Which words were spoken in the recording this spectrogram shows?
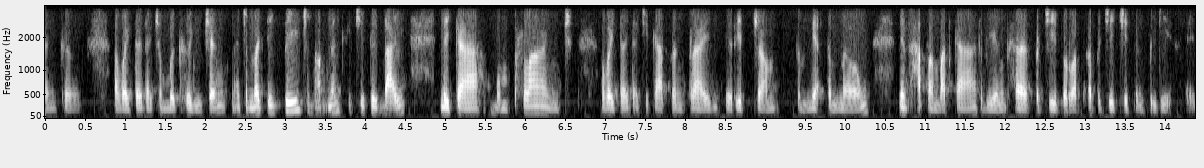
និងគឺអ្វីទៅដែលខ្ញុំមើលឃើញអញ្ចឹងចំណុចទី2ច្បាប់ហ្នឹងគឺជាទិសដៅនៃការបំផ្លាញ អ្វីទៅតែជាការប្រឹងប្រែងរៀបចំទំនាក់ទំនងនិងសហប្រតិបត្តិការរវាងប្រជាពលរដ្ឋប្រជាជាតិទាំងពីរនេះឯង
